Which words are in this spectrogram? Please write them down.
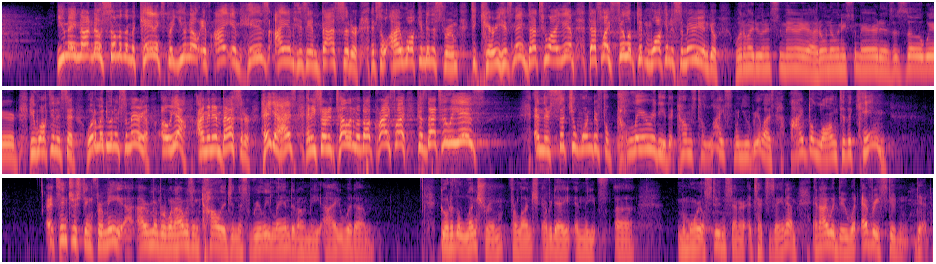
You may not know some of the mechanics, but you know if I am His, I am His ambassador. And so I walk into this room to carry His name. That's who I am. That's why Philip didn't walk into Samaria and go, What am I doing in Samaria? I don't know any Samaritans. It's so weird. He walked in and said, What am I doing in Samaria? Oh, yeah, I'm an ambassador. Hey, guys. And he started telling them about Christ. Why? Because that's who He is. And there's such a wonderful clarity that comes to life when you realize I belong to the King. It's interesting for me. I remember when I was in college and this really landed on me, I would um, go to the lunchroom for lunch every day in the uh, Memorial Student Center at Texas A&M, and I would do what every student did.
